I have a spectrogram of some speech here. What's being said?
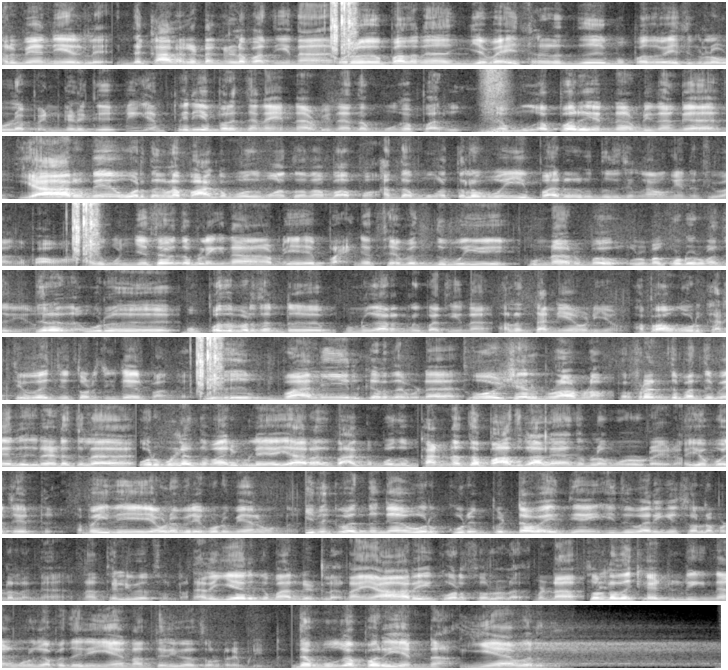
அருமையாக நேரில் இந்த காலகட்டங்களில் பார்த்தீங்கன்னா ஒரு பதினஞ்சு வயசுலேருந்து முப்பது வயசுக்குள்ள உள்ள பெண்களுக்கு மிகப்பெரிய பிரச்சனை என்ன அப்படின்னா இந்த முகப்பரு. இந்த முகப்பரு என்ன அப்படின்னாங்க யாருமே ஒருத்தங்களை பார்க்கும்போது முகத்தை தான் பார்ப்போம். அந்த முகத்தில் போய் பரு இருந்துருச்சுன்னா அவங்க என்ன செய்வாங்க பாவம். அது கொஞ்சம் செவத்த பிள்ளைங்கன்னா அப்படியே பயங்கர செவந்து போய் புண்ணா ரொம்ப ரொம்ப கொடூரமாக தெரியும். இதில் ஒரு முப்பது பர்சன்ட் புண்ணுக்காரங்களுக்கு பார்த்தீங்கன்னா அதெல்லாம் தண்ணியாக வடியும். அப்போ அவங்க ஒரு கட்சி வச்சு தொடச்சிக்கிட்டே இருப்பாங்க. இது வலி இருக்கிறத விட சோஷியல் ப்ராப்ளம் இப்போ ஃப்ரெண்ட்ஸ் பத்து பேர் இருக்கிற இடத்துல ஒரு பிள்ளை இந்த மாதிரி பிள்ளைய யாராவது பார்க்கும்போது கண்ணத்தை பார்த்துட்டாலே அந்த பிள்ளை முழுவிடும் ஐயோ போச்சேட்டு அப்போ இது எவ்வளோ பெரிய கொடுமையான ஒன்று இதுக்கு வந்துங்க ஒரு குறிப்பிட்ட வைத்தியம் இது வரைக்கும் சொல்லப்படலைங்க. நான் தெளிவாக சொல்கிறேன் நிறைய இருக்குது மார்க்கெட்டில் நான் யாரையும் குறை சொல்லலை. இப்போ நான் சொல்கிறத கேட்டுக்கிட்டிங்கன்னா உங்களுக்கு அப்போ தெரியும். ஏன் நான் தெளிவாக சொல்கிறேன் அப்படின்ட்டு இந்த முகப்பரு என்ன? ஏன் வருது?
